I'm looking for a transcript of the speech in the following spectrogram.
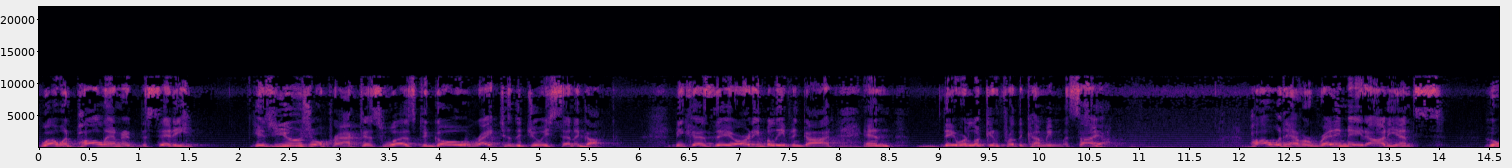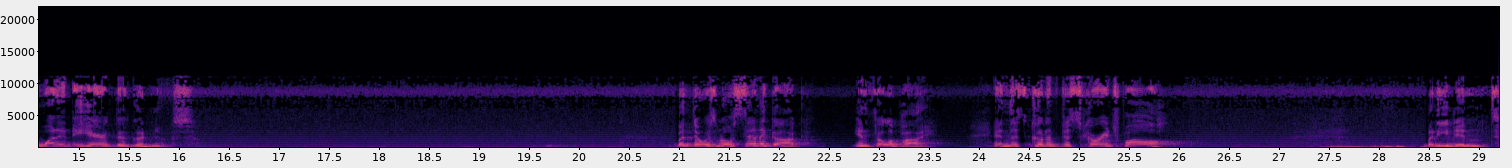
Well, when Paul entered the city, his usual practice was to go right to the Jewish synagogue because they already believed in God and they were looking for the coming Messiah. Paul would have a ready-made audience who wanted to hear the good news. But there was no synagogue in Philippi. And this could have discouraged Paul. But he didn't.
